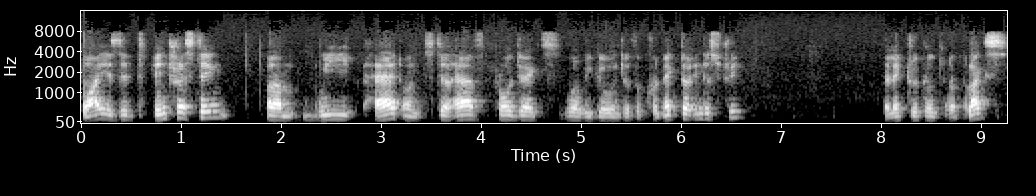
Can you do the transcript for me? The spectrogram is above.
Why is it interesting? Um, we had and still have projects where we go into the connector industry electrical uh, plugs,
